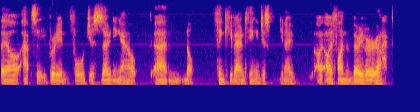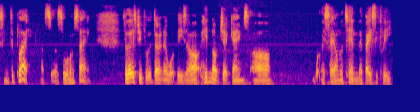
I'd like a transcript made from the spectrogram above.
They are absolutely brilliant for just zoning out and not thinking about anything and just, you know, I, I find them very, very relaxing to play. That's, that's all I'm saying. For those people that don't know what these are, hidden object games are what they say on the tin. They're basically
